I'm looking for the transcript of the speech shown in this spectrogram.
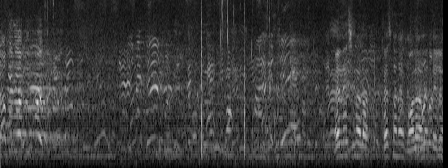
Gardez-le un petit peu Eh, laisse-la là. Reste en avant. Voilà, à l'intérieur.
